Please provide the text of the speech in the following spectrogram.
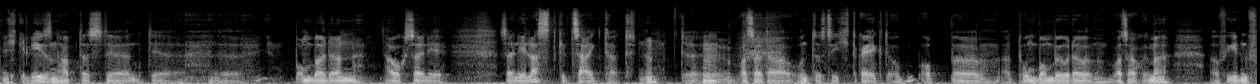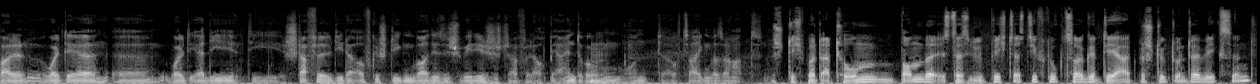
ich gelesen habe, dass der, der Bomber dann auch seine, seine Last gezeigt hat, ne? D hm. was er da unter sich trägt, ob, ob äh, Atombombe oder was auch immer. Auf jeden Fall wollte er, äh, wollte er die, die Staffel, die da aufgestiegen war, diese schwedische Staffel, auch beeindrucken hm. und auch zeigen, was er hat. Ne? Stichwort Atombombe, ist das üblich, dass die Flugzeuge derart bestückt unterwegs sind?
